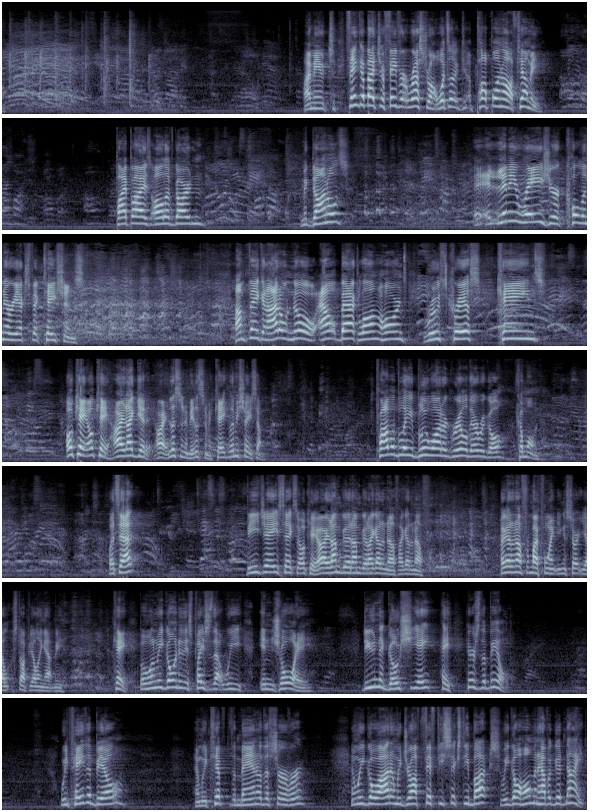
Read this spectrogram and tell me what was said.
I mean, think about your favorite restaurant. What's a pop one off? Tell me. Popeyes, Olive Garden, McDonald's. Eh, eh, let me raise your culinary expectations. I'm thinking, I don't know, Outback, Longhorns, Ruth's Chris, Cane's. Okay, okay, all right, I get it. All right, listen to me, listen to me, okay? Let me show you something. Probably Blue Water Grill, there we go. Come on. What's that? BJ six. Okay, all right, I'm good. I'm good. I got enough. I got enough. I got enough for my point. You can start yell, stop yelling at me. Okay, but when we go into these places that we enjoy, do you negotiate? Hey, here's the bill. We pay the bill and we tip the man or the server and we go out and we drop 50, 60 bucks. We go home and have a good night,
